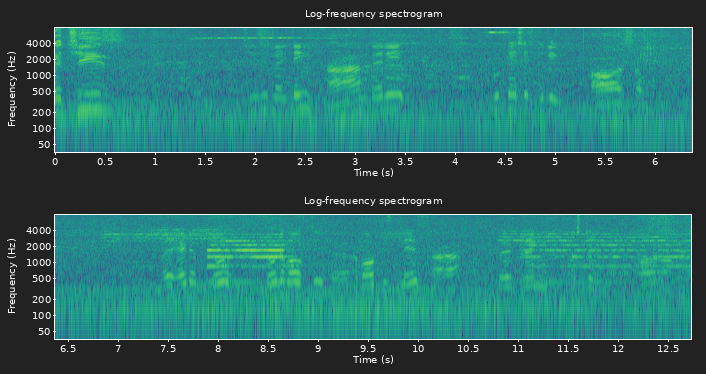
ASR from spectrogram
The cheese. Cheese is melting. Uh-huh. Very good taste is giving. Awesome. I had a thought, thought about the, uh, about this place. Uh-huh. But trying first time.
